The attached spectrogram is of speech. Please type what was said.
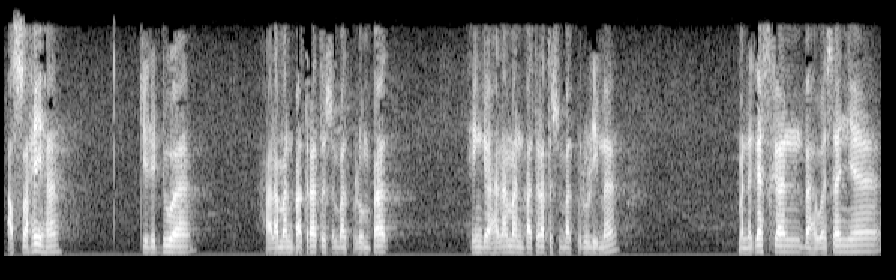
As-Sahihah jilid 2 halaman 444 hingga halaman 445 menegaskan bahwasannya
